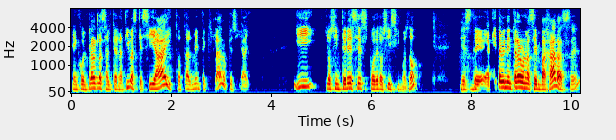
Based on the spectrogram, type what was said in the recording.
encontrar las alternativas, que sí hay, totalmente claro que sí hay, y los intereses poderosísimos, ¿no? Este, aquí también entraron las embajadas. ¿eh?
